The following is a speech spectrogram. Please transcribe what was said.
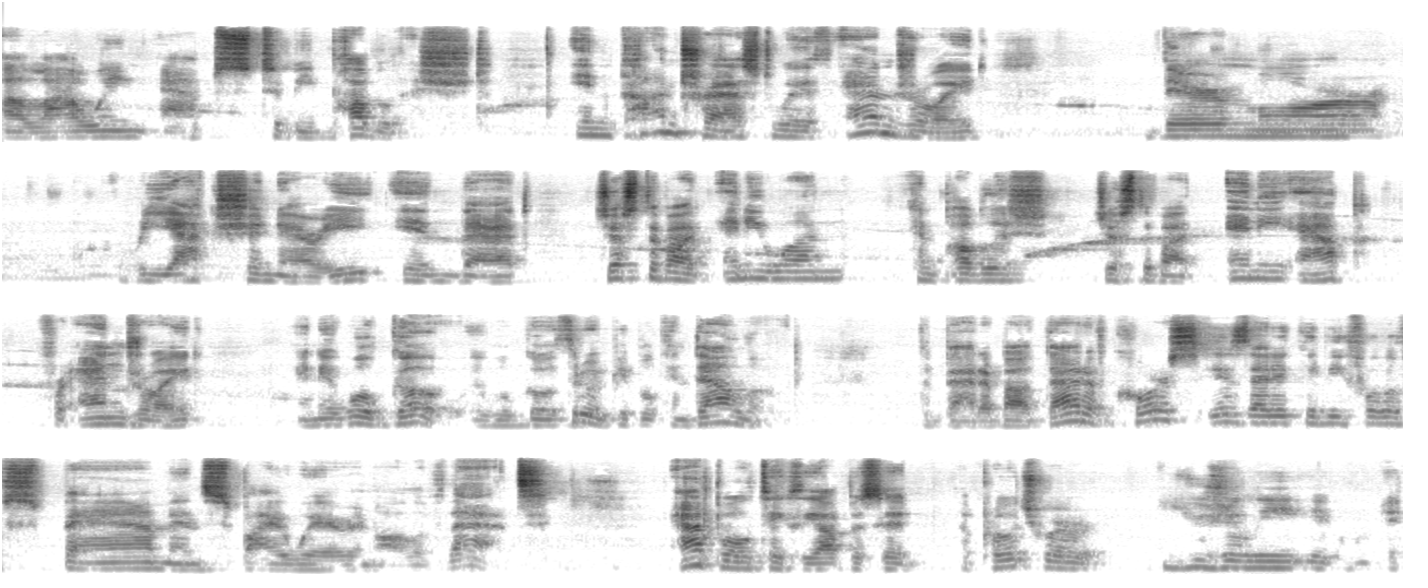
allowing apps to be published. In contrast with Android, they're more reactionary in that just about anyone can publish just about any app for Android and it will go. It will go through and people can download. The bad about that, of course, is that it could be full of spam and spyware and all of that. Apple takes the opposite approach where usually it, it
